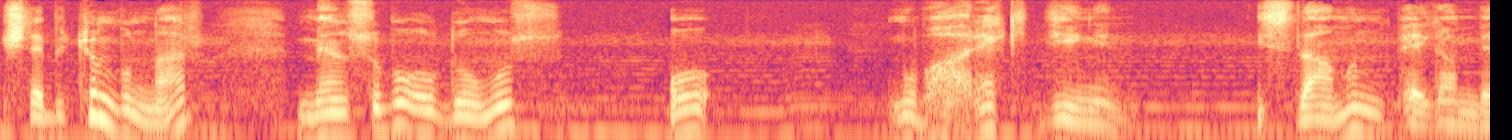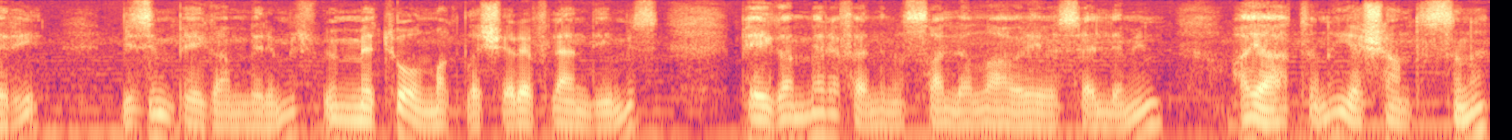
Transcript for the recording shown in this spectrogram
İşte bütün bunlar mensubu olduğumuz o mübarek dinin, İslam'ın peygamberi, bizim peygamberimiz, ümmeti olmakla şereflendiğimiz Peygamber Efendimiz sallallahu aleyhi ve sellemin hayatını, yaşantısını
